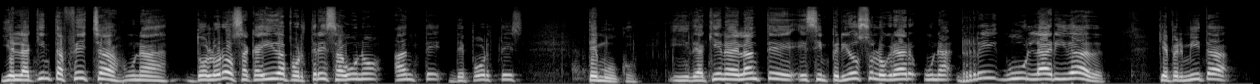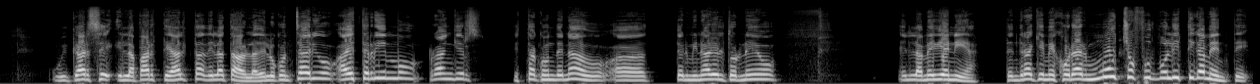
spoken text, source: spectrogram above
Y en la quinta fecha una dolorosa caída por 3 a 1 ante Deportes Temuco. Y de aquí en adelante es imperioso lograr una regularidad que permita ubicarse en la parte alta de la tabla. De lo contrario, a este ritmo, Rangers está condenado a terminar el torneo en la medianía. Tendrá que mejorar mucho futbolísticamente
